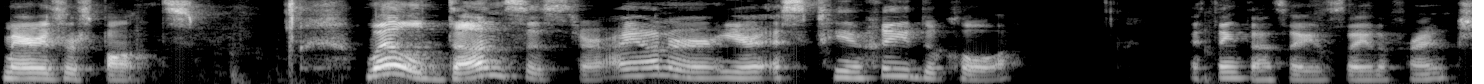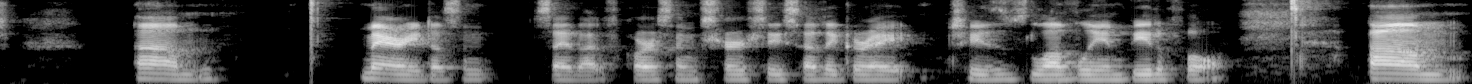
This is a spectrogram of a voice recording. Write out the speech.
Mary's response. Well done, sister. I honor your esprit de corps. I think that's how you say the French. Um, Mary doesn't say that, of course. I'm sure she said it great. She's lovely and beautiful. Um,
